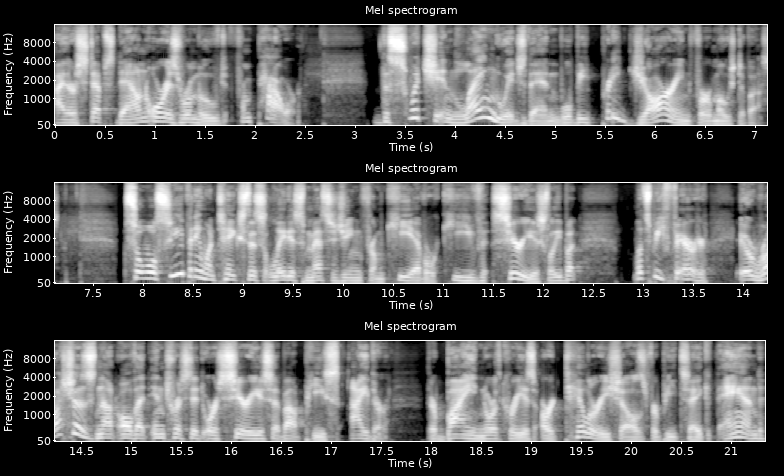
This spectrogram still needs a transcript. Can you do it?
either steps down or is removed from power. The switch in language then will be pretty jarring for most of us. So we'll see if anyone takes this latest messaging from Kiev or Kiev seriously, but let's be fair, Russia's not all that interested or serious about peace either. They're buying North Korea's artillery shells, for Pete's sake, and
